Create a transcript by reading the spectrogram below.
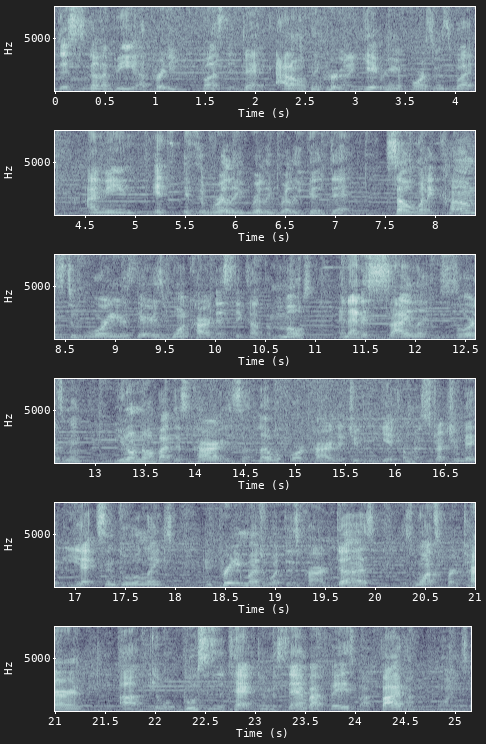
this is gonna be a pretty busted deck. I don't think we're gonna get reinforcements, but I mean, it's, it's a really, really, really good deck. So when it comes to warriors, there is one card that sticks out the most, and that is Silent Swordsman. If you don't know about this card, it's a level 4 card that you can get from a structure deck EX in Duel Links. And pretty much what this card does is once per turn, uh, it will boost his attack during the standby phase by 500 points.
